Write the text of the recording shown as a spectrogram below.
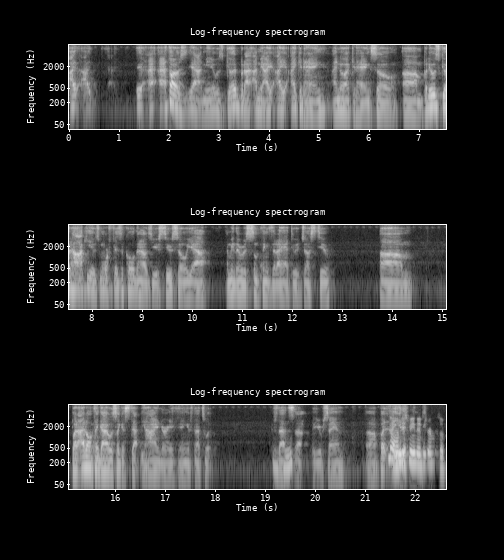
I, I, I, I thought it was yeah. I mean, it was good, but I, I mean, I, I, I could hang. I know I could hang. So, um, but it was good hockey. It was more physical than I was used to. So yeah, I mean, there was some things that I had to adjust to. Um, but I don't think I was like a step behind or anything. If that's what if mm-hmm. that's uh, what you were saying. Uh, but no, I just mean in terms of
